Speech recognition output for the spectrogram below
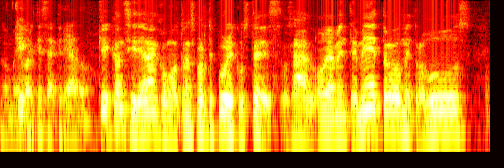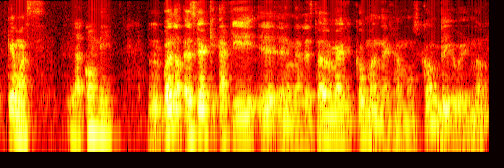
Lo mejor que se ha creado. ¿Qué consideran como transporte público ustedes? O sea, obviamente metro, metrobús, ¿qué más? La combi. Bueno, es que aquí, aquí, eh, en el Estado de México manejamos combi, güey, ¿no?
